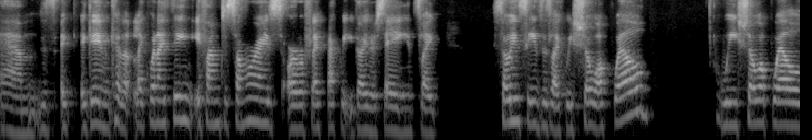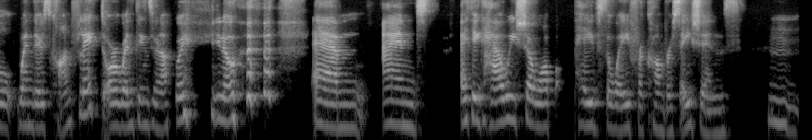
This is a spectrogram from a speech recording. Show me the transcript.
Um this, again, kind of like when I think if I'm to summarize or reflect back what you guys are saying, it's like sowing seeds is like we show up well. We show up well when there's conflict or when things are not going, you know. um, and I think how we show up paves the way for conversations Mm.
